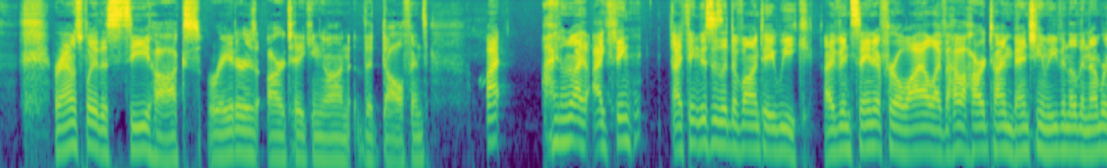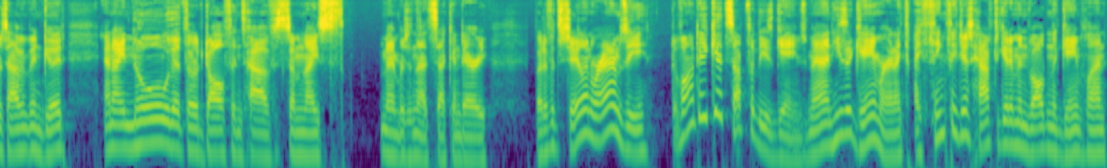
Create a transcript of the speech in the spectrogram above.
Rams play the Seahawks. Raiders are taking on the Dolphins. I I don't know. I, I think I think this is a Davante week. I've been saying it for a while. I've had a hard time benching him, even though the numbers haven't been good. And I know that the Dolphins have some nice members in that secondary. But if it's Jalen Ramsey, Davante gets up for these games, man. He's a gamer, and I, I think they just have to get him involved in the game plan.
